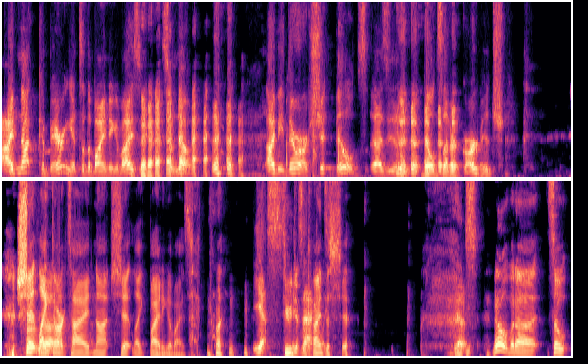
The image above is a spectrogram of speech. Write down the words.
I'm not comparing it to the Binding of Isaac, so no. I mean, there are shit builds, as in builds that are garbage. shit like Uh, Darktide, not shit like Binding of Isaac. Yes, Two different exactly. kinds of shit. Yes. No, but uh, so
